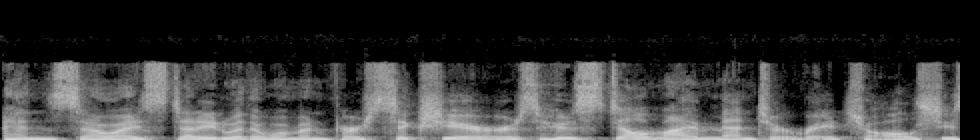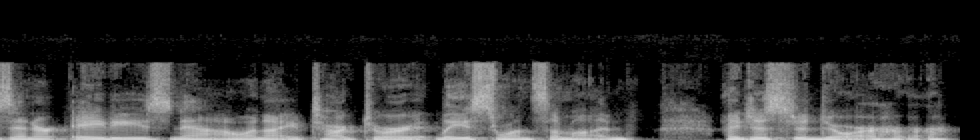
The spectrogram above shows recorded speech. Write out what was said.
And so I studied with a woman for six years who's still my mentor, Rachel. She's in her 80s now, and I talk to her at least once a month. I just adore her.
